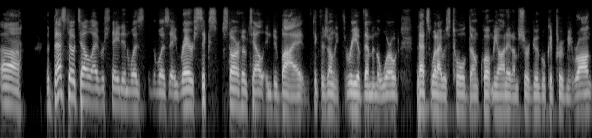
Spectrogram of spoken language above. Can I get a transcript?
uh, the best hotel I ever stayed in was was a rare six star hotel in Dubai. I think there's only three of them in the world. That's what I was told. Don't quote me on it. I'm sure Google could prove me wrong.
